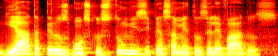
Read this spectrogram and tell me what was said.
guiada pelos bons costumes e pensamentos elevados,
